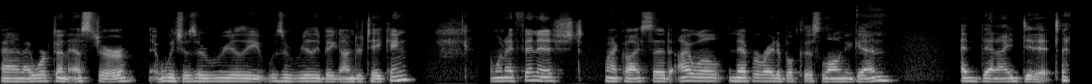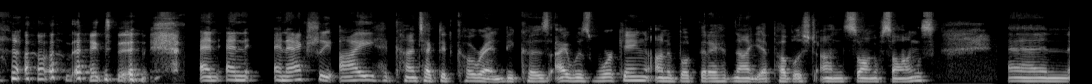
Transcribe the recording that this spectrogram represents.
And i worked on esther which is a really was a really big undertaking. And when i finished michael i said i will never write a book this long again and then I did it. I did it. And and and actually I had contacted Koren because I was working on a book that I have not yet published on Song of Songs. And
